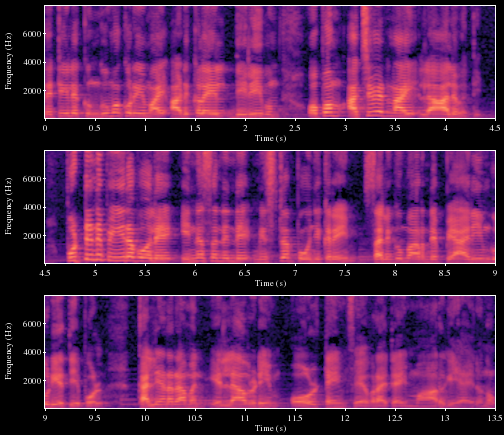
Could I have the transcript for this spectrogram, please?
നെറ്റിയിലെ കുങ്കുമക്കുറിയുമായി അടുക്കളയിൽ ദിലീപും ഒപ്പം അച്ചുവേട്ടനായി ലാലും എത്തി. പുട്ടിന് പീര പോലെ ഇന്നസെന്റിന്റെ മിസ്റ്റർ പൂഞ്ഞിക്കരയും സലിംകുമാറിന്റെ പ്യാരിയും കൂടി എത്തിയപ്പോൾ കല്യാണരാമൻ എല്ലാവരുടെയും ഓൾ ടൈം ഫേവറേറ്റായി മാറുകയായിരുന്നു.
